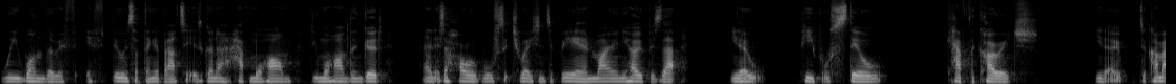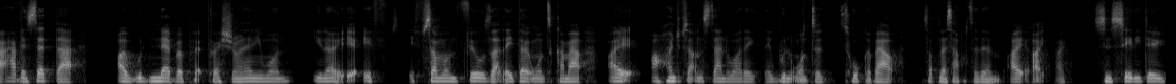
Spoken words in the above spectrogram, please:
we wonder if if doing something about it is going to have more harm, do more harm than good, and it's a horrible situation to be in. And my only hope is that you know people still have the courage, you know, to come out. Having said that, I would never put pressure on anyone. You know, if if someone feels like they don't want to come out, I 100% understand why they, they wouldn't want to talk about something that's happened to them. I, I, I sincerely do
